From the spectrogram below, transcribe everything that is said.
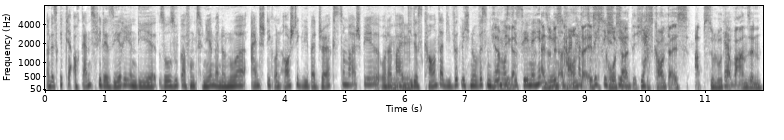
Und es gibt ja auch ganz viele Serien, die so super funktionieren, wenn du nur Einstieg und Ausstieg, wie bei Jerks zum Beispiel oder bei Die Discounter, die wirklich nur wissen, wo muss die Szene hingehen. Also Discounter ist großartig. Ja. Discounter ist absoluter Ja. Wahnsinn.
